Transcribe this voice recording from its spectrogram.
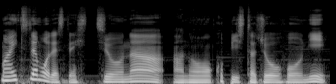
まあ、いつでもですね、必要な、あの、コピーした情報に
